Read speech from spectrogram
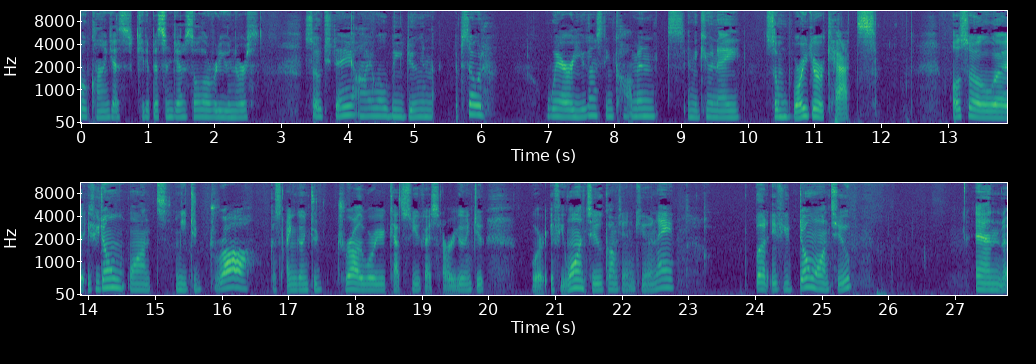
Hello, Clown Cats, Kitty Pets, and Gems all over the universe. So today I will be doing an episode where you guys can comment in the Q and A some warrior cats. Also, uh, if you don't want me to draw, because I'm going to draw the warrior cats, so you guys are going to, or if you want to, comment in the Q and A. But if you don't want to, and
